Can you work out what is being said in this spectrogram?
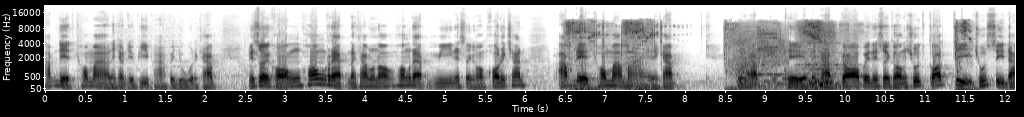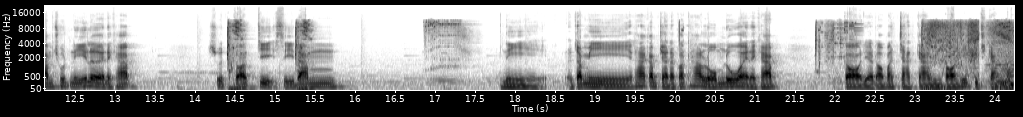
อัปเดตเข้ามานะครับเดี๋ยวพี่พาไปดูนะครับในส่วนของห้องแรปนะครับน้องห้องแรปมีในส่วนของคอลเลกชันอัปเดตเข้ามาใหม่นะครับนี่ครับเทรดนะครับก็เป็นในส่วนของชุดก็อตจิชุดสีดำชุดนี้เลยนะครับ ชุดก็อตจิสีดำนี่จะมีท่ากำจัดแล้วก็ท่าล้มด้วยนะครับ ก็เดี๋ยวเรามาจัดกันตอนที่กิจกรรมมา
